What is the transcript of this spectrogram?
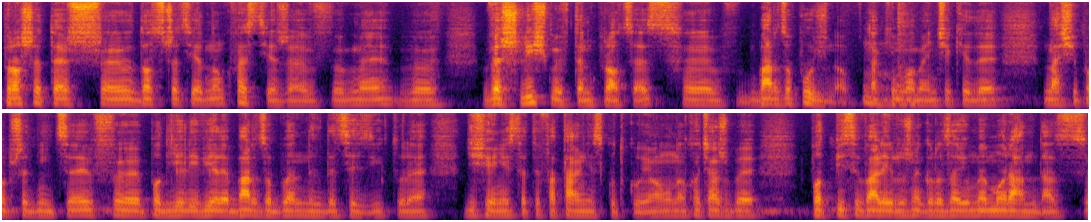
proszę też e, dostrzec jedną kwestię, że my weszliśmy w ten proces e, bardzo późno, w takim mhm. momencie, kiedy nasi poprzednicy podjęli wiele bardzo błędnych decyzji, które dzisiaj niestety fatalnie skutkują. No, chociażby podpisywali różnego rodzaju memoranda z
